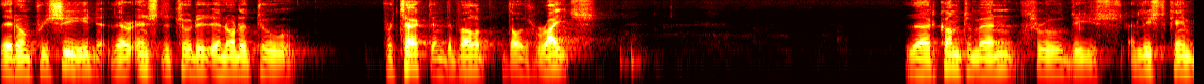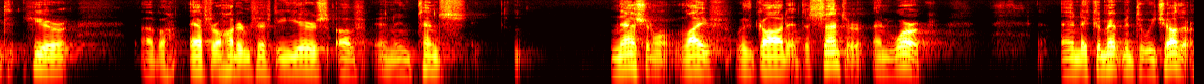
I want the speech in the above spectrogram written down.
They don't precede, they're instituted in order to protect and develop those rights that come to men through these, at least came here uh, after 150 years of an intense national life with God at the center and work and a commitment to each other.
